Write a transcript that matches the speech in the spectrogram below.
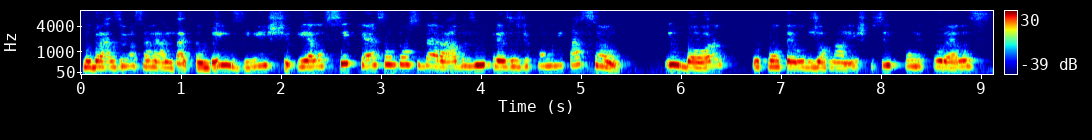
No Brasil, essa realidade também existe e elas sequer são consideradas empresas de comunicação, embora o conteúdo jornalístico circule por elas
